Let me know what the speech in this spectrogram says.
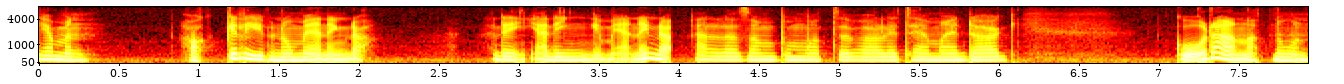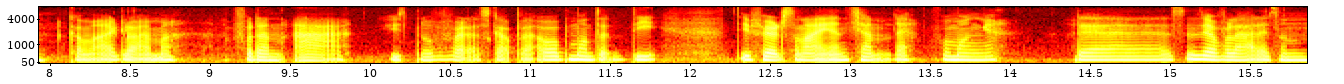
Ja, men har ikke livet noe mening, da? Er det, er det ingen mening, da? Eller som på en måte var litt tema i dag Går det an at noen kan være glad i meg? For den er utenfor fellesskapet. Og på en måte de, de følelsene er gjenkjennelige for mange. Det syns iallfall er litt sånn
